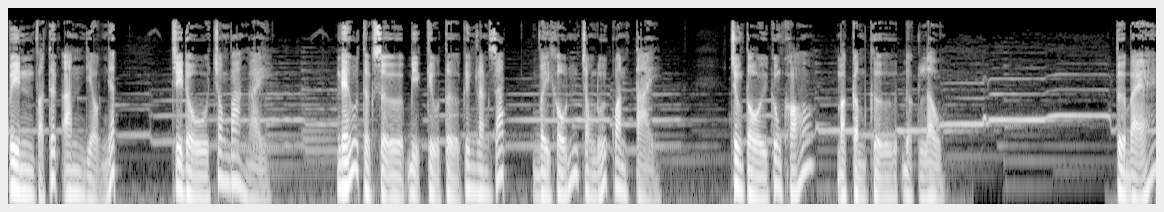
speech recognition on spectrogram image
Pin và thức ăn nhiều nhất chỉ đủ trong 3 ngày. Nếu thực sự bị cửu tử kinh lăng giáp vây khốn trong núi quan tài, chúng tôi cũng khó mà cầm cự được lâu. Từ bé,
